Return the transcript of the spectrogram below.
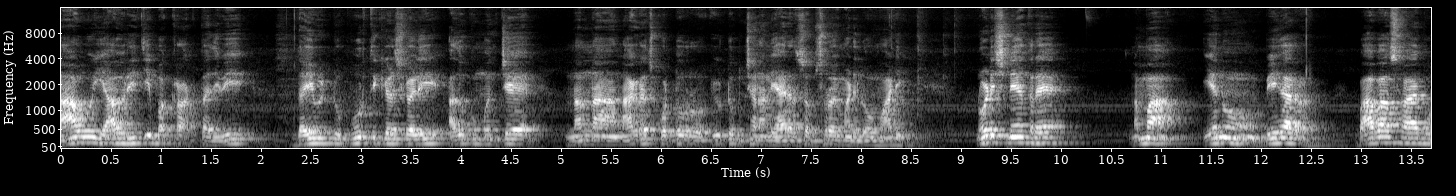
ನಾವು ಯಾವ ರೀತಿ ಬಕ್ರ ಆಗ್ತಾಯಿದ್ದೀವಿ ದಯವಿಟ್ಟು ಪೂರ್ತಿ ಕೇಳಿಸ್ಕೊಳ್ಳಿ. ಅದಕ್ಕೂ ಮುಂಚೆ ನನ್ನ ನಾಗರಾಜ್ ಕೊಟ್ಟೂರು ಯೂಟ್ಯೂಬ್ ಚಾನಲ್ ಯಾರ್ಯಾರು ಸಬ್ಸ್ಕ್ರೈಬ್ ಮಾಡಿಲ್ವೋ ಮಾಡಿ. ನೋಡಿ ಸ್ನೇಹಿತರೆ, ನಮ್ಮ ಏನು ಬಿಹಾರ್, ಬಾಬಾ ಸಾಹೇಬ್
